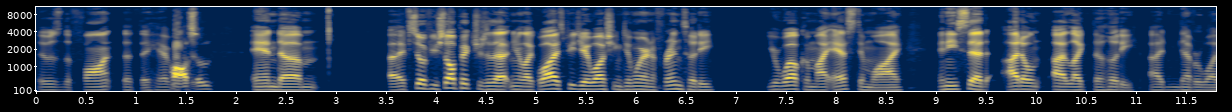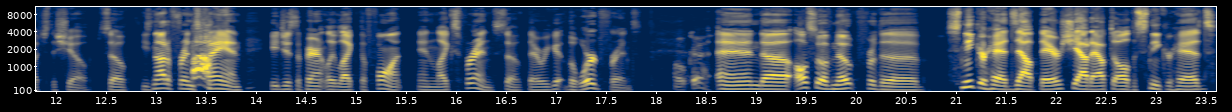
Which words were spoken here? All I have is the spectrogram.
It was the font that they have. Awesome. And um, uh, so if you saw pictures of that and you're like, why is PJ Washington wearing a Friends hoodie? You're welcome. I asked him why, and he said, "I don't. I like the hoodie. I never watched the show, so he's not a Friends fan. He just apparently liked the font and likes Friends. So there we go. The word Friends. Okay. And uh, also of note for the sneakerheads out there, shout out to all the sneakerheads.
